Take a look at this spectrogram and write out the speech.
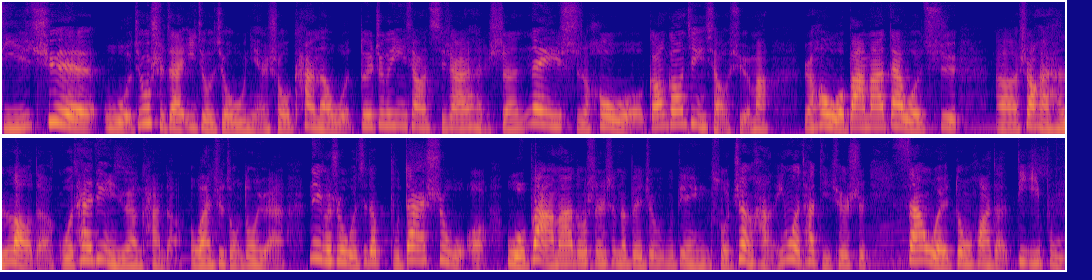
的确，我就是在一九九五年时候看的，我对这个印象其实还很深。那时候我刚刚进小学嘛，然后我爸妈带我去。呃，上海很老的国泰电影院看的《玩具总动员》，那个时候我记得不但是我，我爸妈都深深的被这部电影所震撼了，因为它的确是三维动画的第一部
